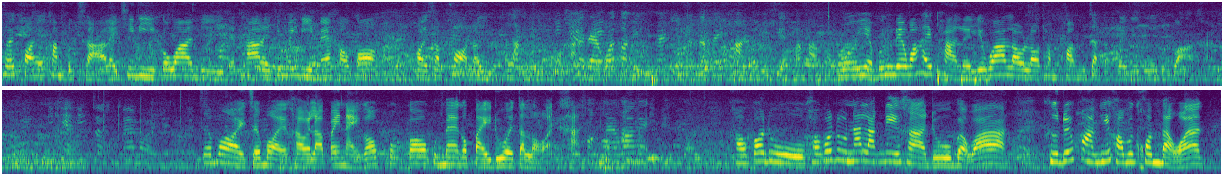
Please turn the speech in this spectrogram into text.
ช่วยคอยให้คำปรึกษาอะไรที่ดีก็ว่าดี แต่ถ้าอะไรที่ไม่ดีแม่เขาก็คอยซัพพอร์ตเราอยู่ข้างหลังอยู่แล้วค่ะ แสดงว่าตอนนี้คุณแม่ก็เหมือนจะให้ผ่านกับพี่เคนนะคะเพราะโอ้ยอย่าเพิ่งเรียกว่าให้ผ่านเลยเรียกว่าเราเราทำความรู้จักกันไปเรื่อยๆดีกว่าค่ะพี่เคนนี่เจอคุณแม่บ่อยไหมเจอบ่อยเจอบ่อยค่ะเวลาไปไหนก็ก็ก็คุณแม่ก็ไปด้วยตลอดค่ะแม่ว่าไงเขาก็ดูเขาก็ดูน่ารักดีค่ะ ดูแบบว่า คือด้วยความที่เขาเป็นคนแบบว่าลุย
